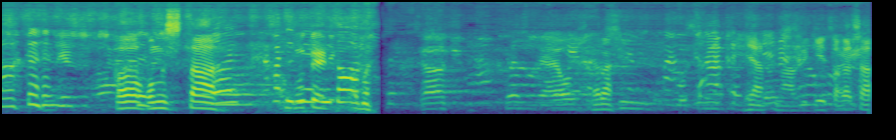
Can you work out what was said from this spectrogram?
Rosmer. Oh, kumusta? Kapatid ni Tito Orson. Tara. Yan, makikita ka sa...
